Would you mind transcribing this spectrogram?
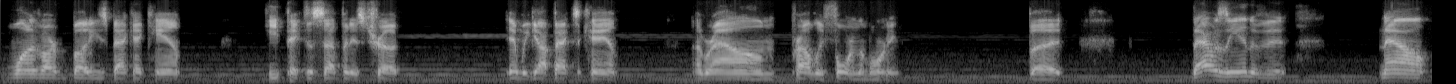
one of our buddies back at camp he picked us up in his truck and we got back to camp around probably four in the morning. But that was the end of it. Now,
